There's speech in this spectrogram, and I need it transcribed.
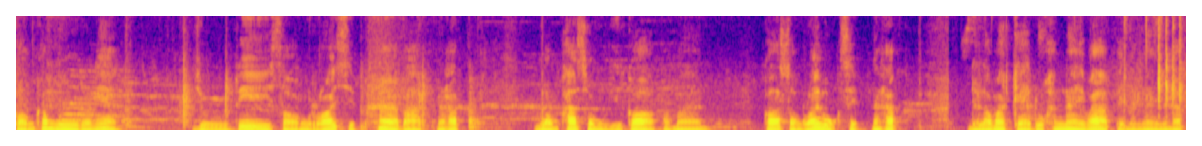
กล่องเครื่องมือตัวเนี้ยอยู่ที่ 215 บาทนะครับ รวมค่าส่งอีกก็ประมาณก็ 260 นะครับ เดี๋ยวเรามาแกะดูข้างในว่าเป็นยังไงนะครับ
